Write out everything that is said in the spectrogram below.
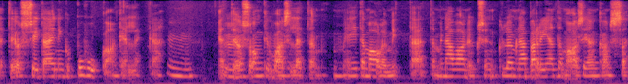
että jos siitä ei niin puhukaan kellekään. Mm. Että mm. jos onkin vaan sille, että ei tämä ole mitään, että minä vaan yksin, kyllä minä pärjään tämän asian kanssa,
